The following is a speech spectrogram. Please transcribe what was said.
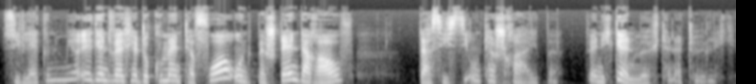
Sie legen mir irgendwelche Dokumente vor und bestehen darauf, dass ich sie unterschreibe, wenn ich gehen möchte natürlich.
